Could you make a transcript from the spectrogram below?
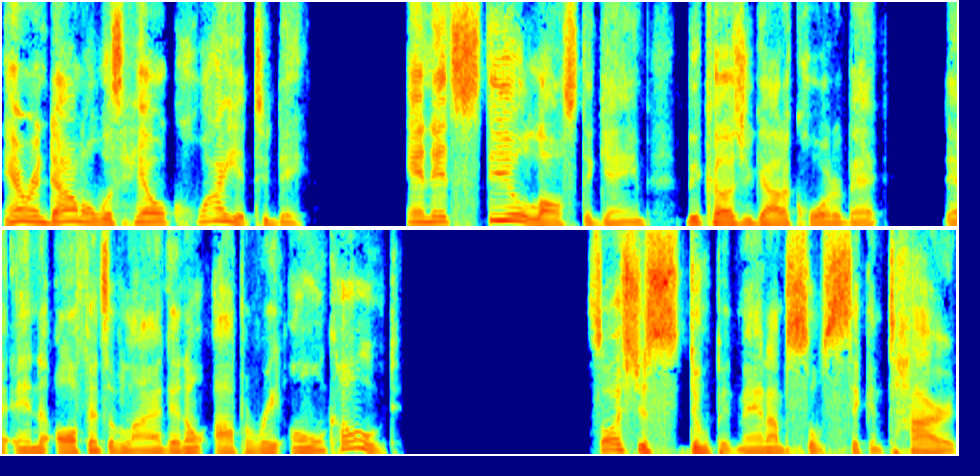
Aaron Donald was held quiet today. And it still lost the game because you got a quarterback that in the offensive line that don't operate on code. So it's just stupid, man. I'm so sick and tired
